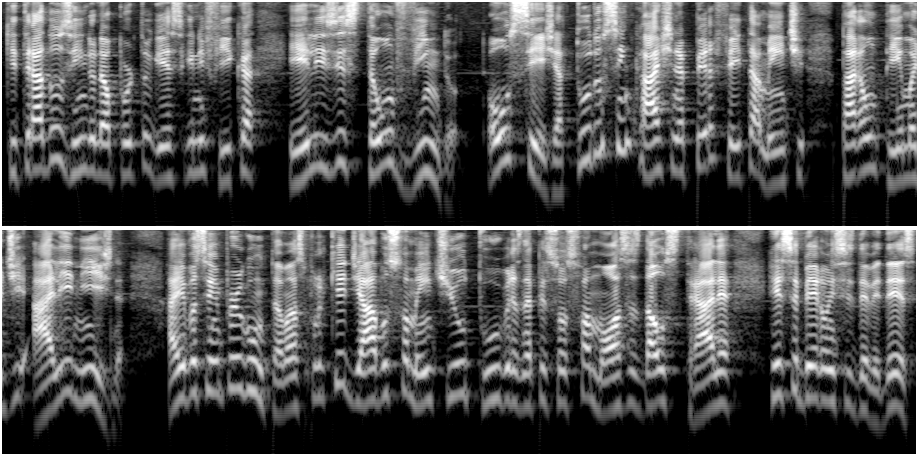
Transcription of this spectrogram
que traduzindo né, ao português significa eles estão vindo. Ou seja, tudo se encaixa né, perfeitamente para um tema de alienígena. Aí você me pergunta, mas por que diabos somente youtubers, né, pessoas famosas da Austrália receberam esses DVDs?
